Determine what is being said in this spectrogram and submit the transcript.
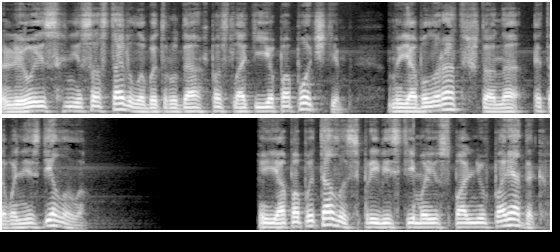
Льюис не составила бы труда послать ее по почте, но я был рад, что она этого не сделала. «Я попыталась привести мою спальню в порядок»,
